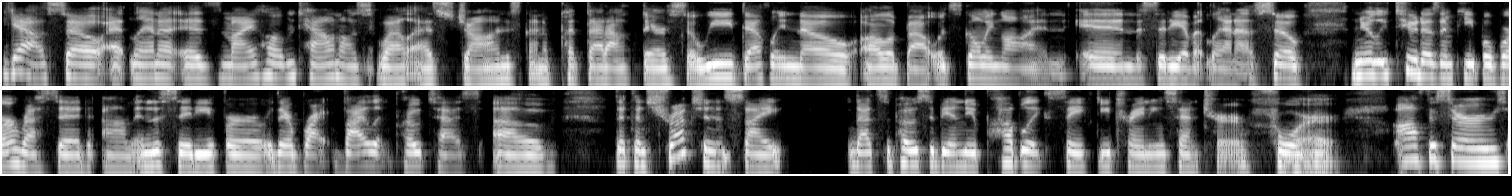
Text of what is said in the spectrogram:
Yeah, so Atlanta is my hometown as well as John is going to put that out there. So we definitely know all about what's going on in the city of Atlanta. So nearly two dozen people were arrested um, in the city for their violent protests of the construction site that's supposed to be a new public safety training center for mm-hmm. officers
